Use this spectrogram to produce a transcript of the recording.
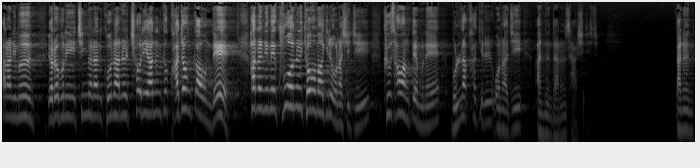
하나님은 여러분이 직면한 고난을 처리하는 그 과정 가운데 하나님의 구원을 경험하기를 원하시지 그 상황 때문에 몰락하기를 원하지 않는다는 사실이죠. 나는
